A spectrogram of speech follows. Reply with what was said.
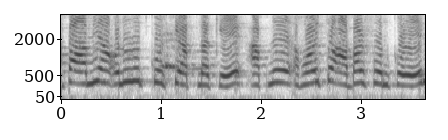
আপা আমি অনুরোধ করছি আপনাকে আপনি হয়তো আবার ফোন করেন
